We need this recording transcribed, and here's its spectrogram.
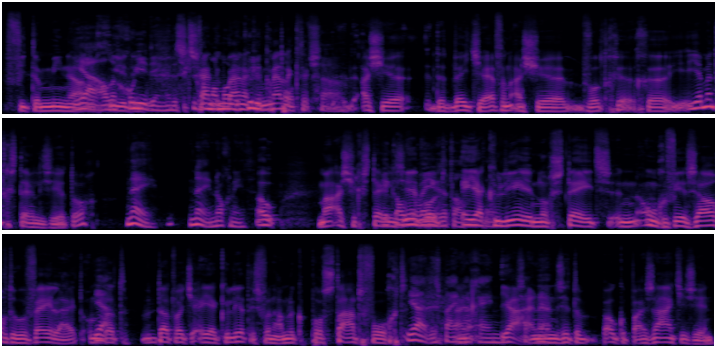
vitamine. ja, alle goede dingen. dingen. Dus Het schijnt allemaal moleculen kapot of zo. Als je, dat weet je, hè, van als je bijvoorbeeld. Ge, ge- jij bent gesteriliseerd, toch? Nee, nee, nog niet. Oh, maar als je gesteriliseerd wordt, altijd, ejaculeer je nog steeds een ongeveer dezelfde hoeveelheid. Omdat dat wat je ejaculeert is voornamelijk prostaatvocht. Ja, dus bijna En- geen... Ja, en er zitten ook een paar zaadjes in.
